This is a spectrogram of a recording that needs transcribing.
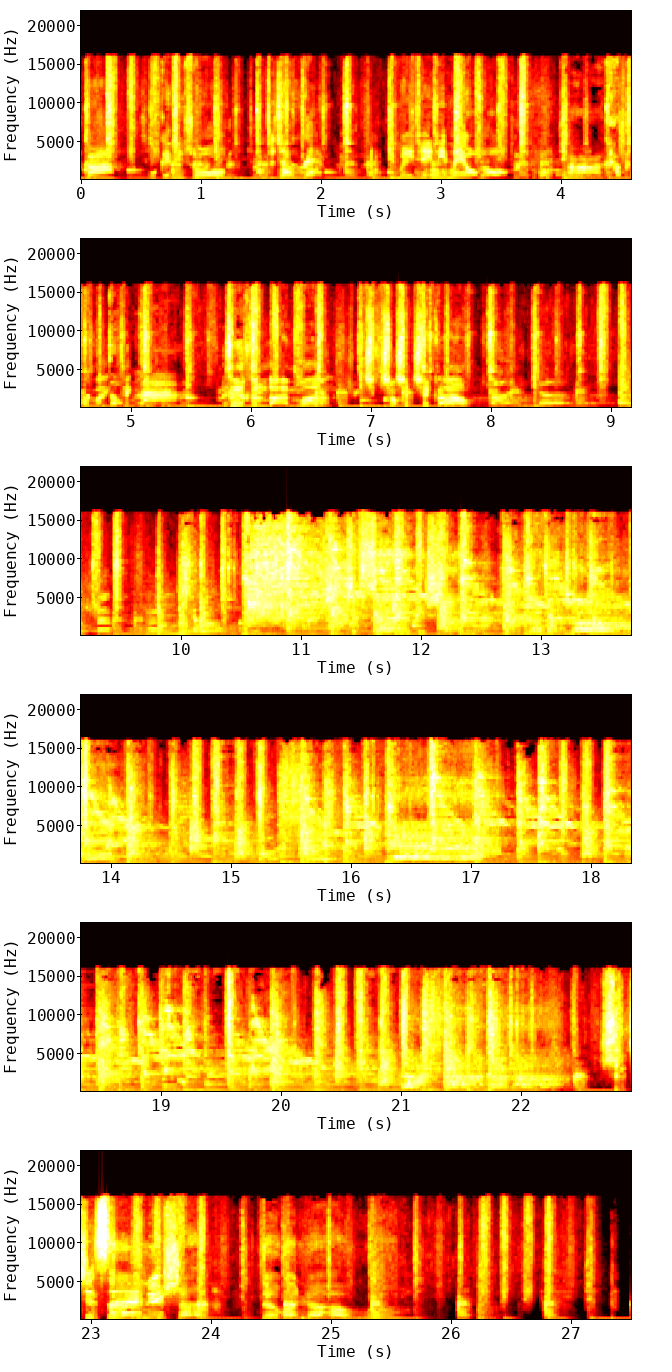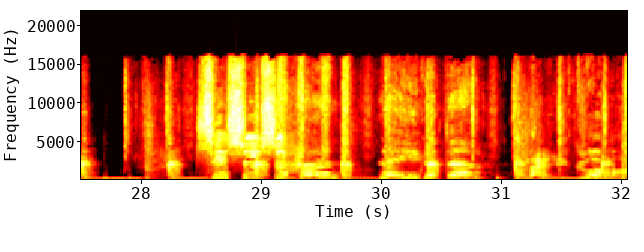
爸，我跟你说，这叫 rap，你们以前一定没有哈。啊，他不懂啦。这很难吗？Check check it out。其实是很那个的。哪个嘛？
